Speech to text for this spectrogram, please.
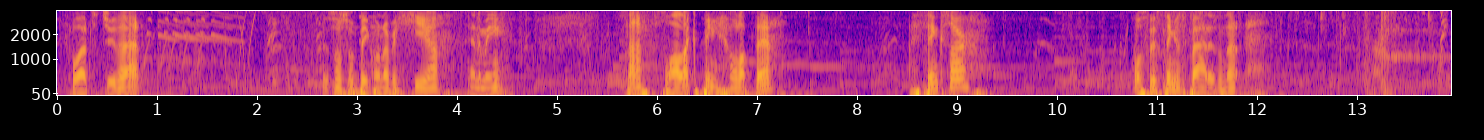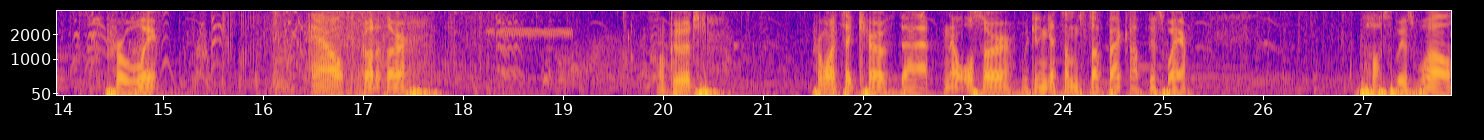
So let's do that. There's also a big one over here. Enemy. Is that a Flarlic being held up there? I think so. Also, this thing is bad, isn't it? Probably. Ow. Got it, though. All good. Probably want to take care of that. Now, also, we can get some stuff back up this way. Possibly as well.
